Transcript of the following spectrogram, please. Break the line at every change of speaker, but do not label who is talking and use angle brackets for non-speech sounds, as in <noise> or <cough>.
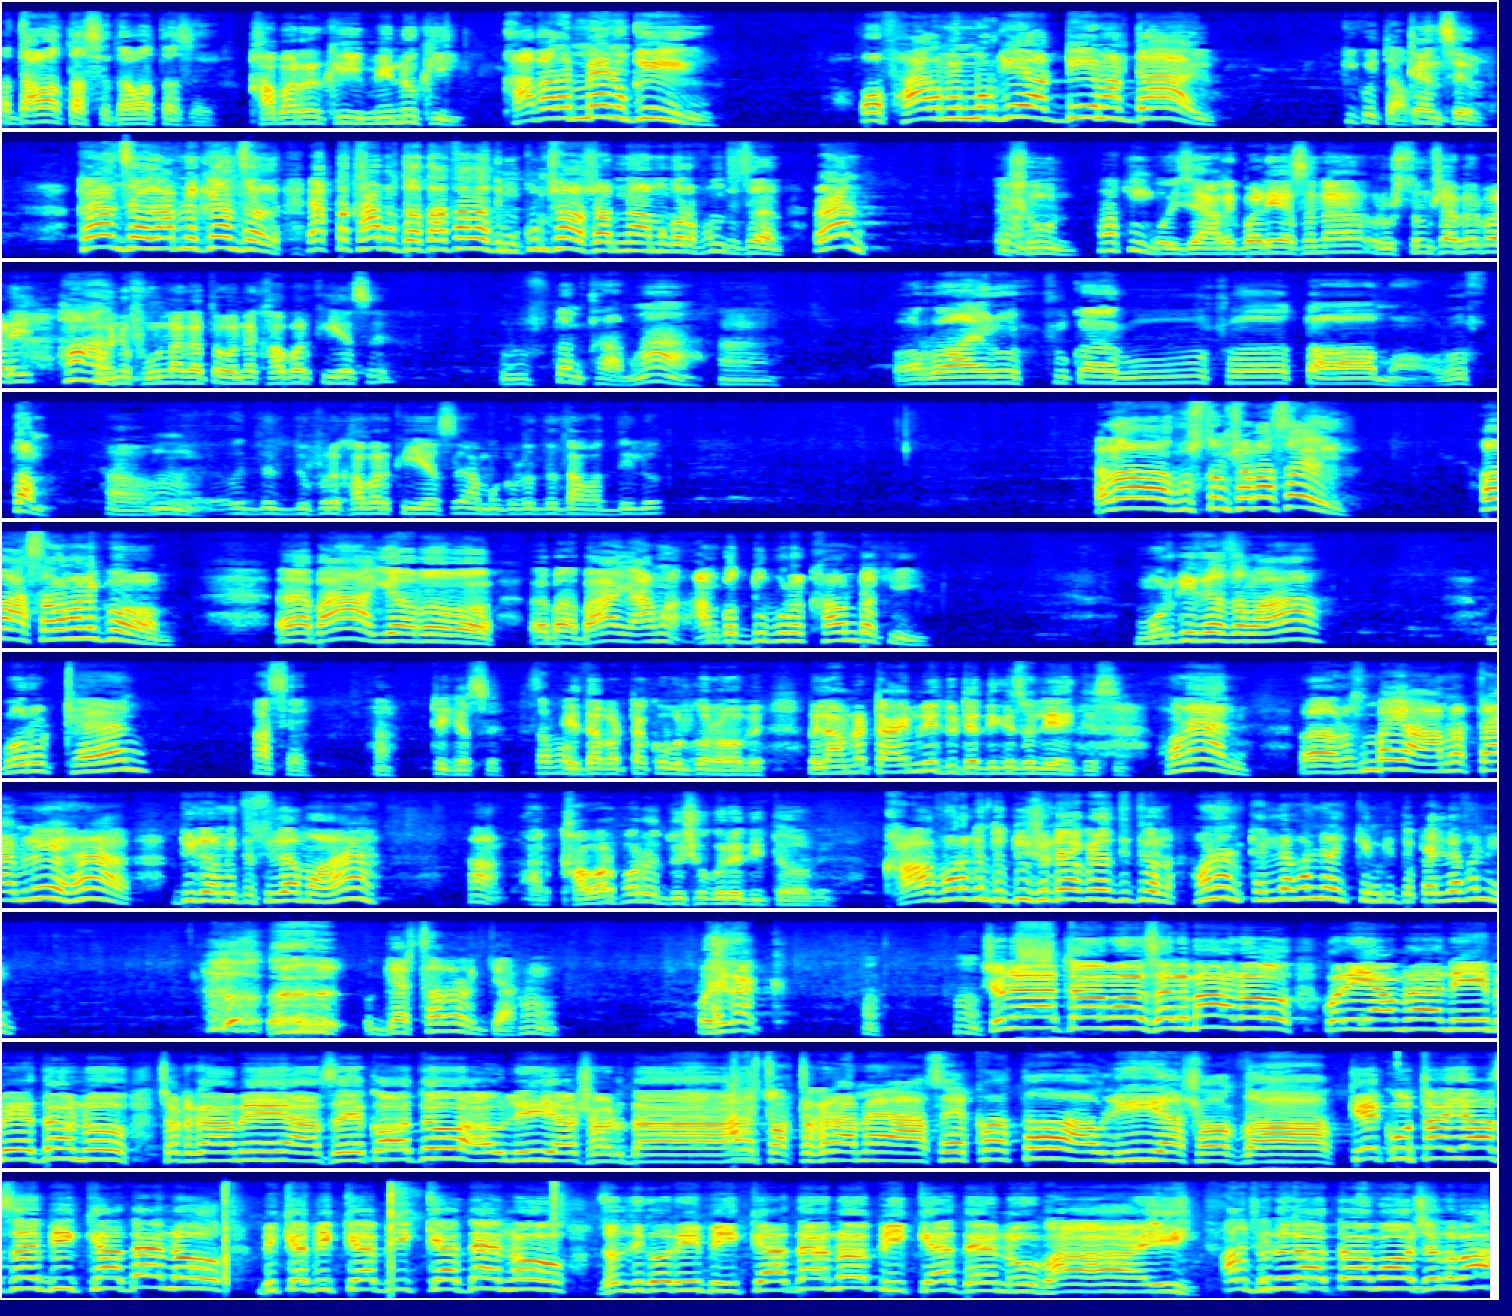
দাওয়াত আছে দাওয়াত আছে।
খাবারের কি মেনু কি?
খাবারের মেনু কি? ও ফার্মের মুরগি আর ডিম আর ডাল। কি কইতাম
ক্যান্সেল
ক্যান্সেল আপনি ক্যান্সেল একটা থাবো দা তালা দিম কোন সাহস আপনি আমার ঘরে ফোন দিচ্ছেন? রান।
শুন
হ্যাঁ, কি?
ওই যে আরেক বাড়ি আছে না রুস্তম সাহেবের বাড়ি
হ্যাঁ।
ওখানে ফোন লাগাতো ওখানে খাবার কি আছে?
রুস্তম সাহেব না?
হ্যাঁ।
রয় রসুকা রুস্তম রুস্তম।
হ্যাঁ দুপুরে খাবার কি আছে আমাকে দাওয়াত দিল।
হ্যালো রুস্তম সাহেব আছে? হ্যাঁ আসসালামু আলাইকুম। এ ভাই ভাই আম- আমাকে দুপুরে খাওয়ানটা কি? মুরগির রেজালা গরুর ঠ্যাং আছে।
হ্যাঁ ঠিক আছে। এই দাবারটা কবুল করা হবে। বলে আমরা টাইমলি দুইটার দিকে চলে আইতেছি।
শোনেন রসুন ভাই আমরা টাইমলি হ্যাঁ দুইটার মধ্যে ছিলাম হ্যাঁ। হ্যাঁ
আর খাওয়ার পরে দুশো করে দিতে হবে।
খাওয়ার পর কিন্তু দুশো টাকা করে দিতে হবে। শোনেন কাল্লা পানি কিন্তু কাল্লা পানি <gasps> গ্যাস ছাড়া লাগিয়া হুম।
ওই রাখ।
হুম, হুম।
শুনে তো মুসলমান করি আমরা নিবেদন। চট্টগ্রামে আছে কত আউলিয়া সর্দার।
আরে চট্টগ্রামে আছে কত আউলিয়া সর্দার।
কে কোথায় আছে ভিক্ষা দেন? ভিক্ষা ভিক্ষা ভিক্ষা দেন। জলদি করি ভিক্ষা দেন ভিক্ষা দেন ভাই।
আরে
শুনে তো মুসলমান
